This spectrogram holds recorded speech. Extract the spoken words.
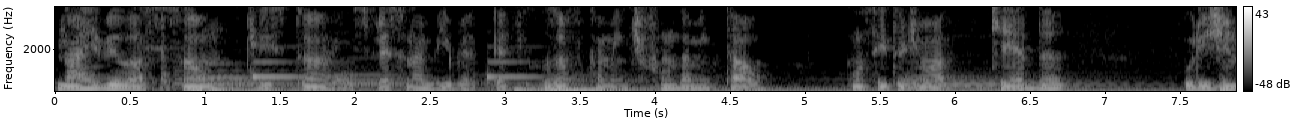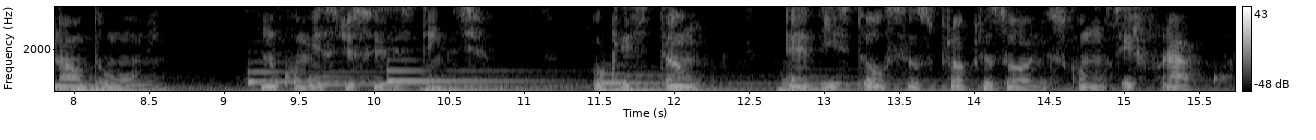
Na revelação cristã expressa na Bíblia, é filosoficamente fundamental conceito de uma queda original do homem no começo de sua existência. O cristão é visto aos seus próprios olhos como um ser fraco,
